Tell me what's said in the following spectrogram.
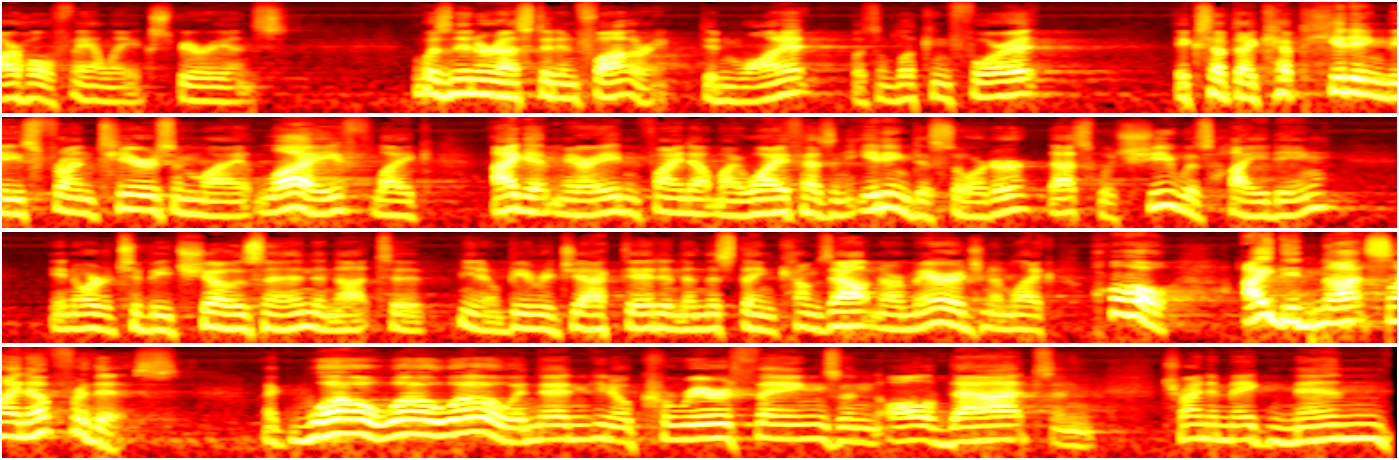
our whole family experience. I wasn't interested in fathering, didn't want it, wasn't looking for it, except I kept hitting these frontiers in my life, like I get married and find out my wife has an eating disorder. That's what she was hiding in order to be chosen and not to, you know, be rejected. And then this thing comes out in our marriage, and I'm like, oh, I did not sign up for this. Like, whoa, whoa, whoa. And then, you know, career things and all of that, and trying to make men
